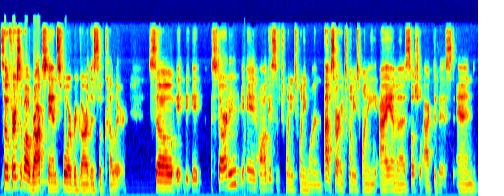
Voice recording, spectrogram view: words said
So, first of all, Rock stands for regardless of color. So, it, it started in August of 2021. I'm sorry, 2020. I am a social activist. And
